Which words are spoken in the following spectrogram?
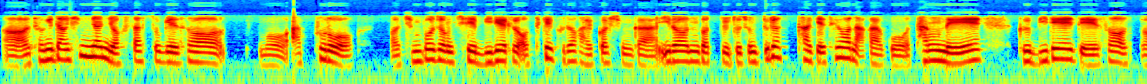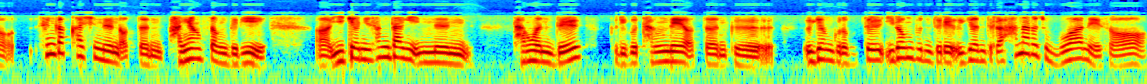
어, 정의당 10년 역사 속에서 뭐, 앞으로, 어, 진보 정치의 미래를 어떻게 그려갈 것인가, 이런 것들도 좀 뚜렷하게 세워나가고, 당내에 그 미래에 대해서, 어, 생각하시는 어떤 방향성들이, 어, 이견이 상당히 있는 당원들, 그리고 당내 어떤 그, 의견 그룹들 이런 분들의 의견들을 하나로 좀 모아내서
